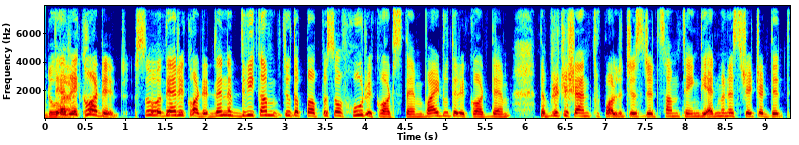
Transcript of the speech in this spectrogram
Do they're that. recorded, so they're recorded. Then we come to the purpose of who records them. Why do they record them? The British anthropologist did something. The administrator did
